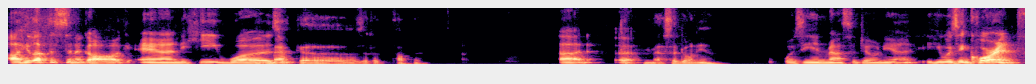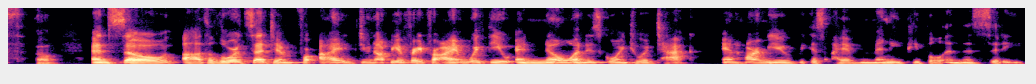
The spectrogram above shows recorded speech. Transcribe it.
uh, he left the synagogue and he was, uh, is it at the top there? uh, uh, Macedonia. was he in Macedonia? He was in Corinth. Oh. And so uh, the Lord said to him, For I do not be afraid, for I am with you, and no one is going to attack and harm you because I have many people in this city.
